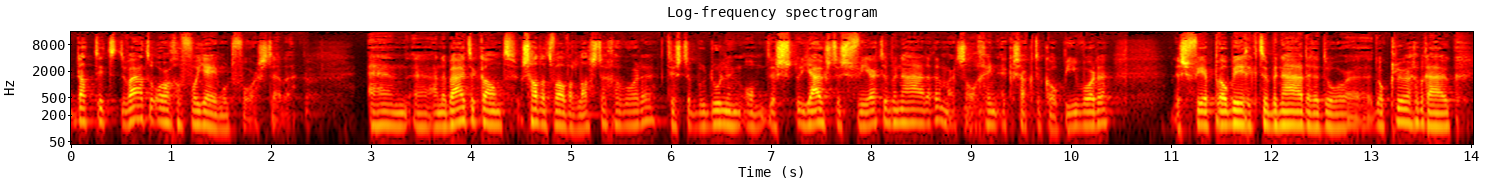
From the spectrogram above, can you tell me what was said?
dat dit de waterorgel foyer moet voorstellen. En aan de buitenkant zal het wel wat lastiger worden. Het is de bedoeling om de, de juiste sfeer te benaderen, maar het zal geen exacte kopie worden. De sfeer probeer ik te benaderen door, door kleurgebruik.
